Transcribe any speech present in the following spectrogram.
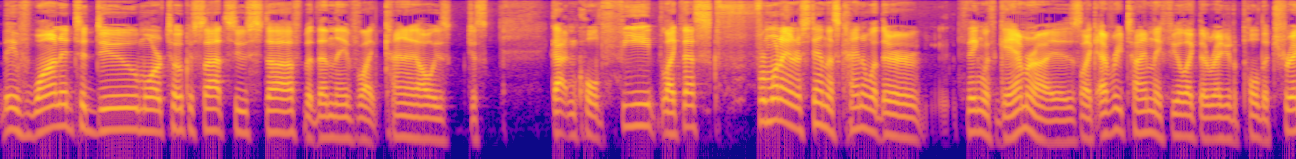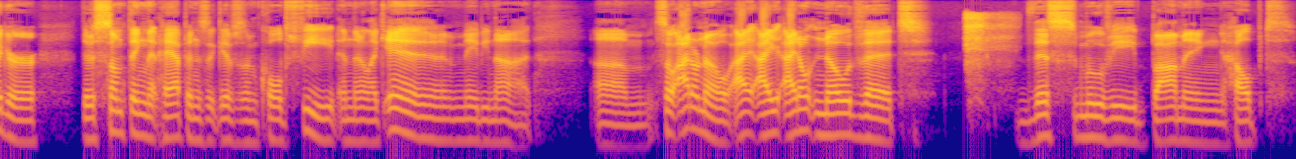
they've wanted to do more tokusatsu stuff, but then they've like kind of always just gotten cold feet. Like that's from what I understand, that's kind of what their thing with Gamera is. Like every time they feel like they're ready to pull the trigger, there's something that happens that gives them cold feet, and they're like, eh, maybe not. Um, so I don't know. I, I, I don't know that this movie bombing helped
